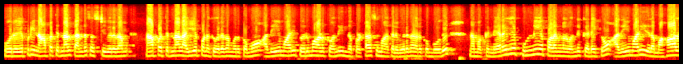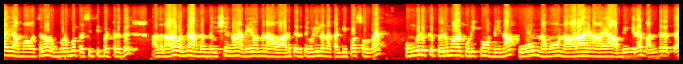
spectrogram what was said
ஒரு எப்படி நாற்பத்தெட்டு நாள் கந்த சஷ்டி விரதம் நாற்பத்தெட்டு நாள் ஐயப்பனுக்கு விரதம் இருக்கமோ அதே மாதிரி பெருமாளுக்கு வந்து இந்த புரட்டாசி மாதத்துல விரதம் இருக்கும்போது நமக்கு நிறைய புண்ணிய பலன்கள் வந்து கிடைக்கும். அதே மாதிரி இதுல மகாலய அமாவாசைலாம் ரொம்ப ரொம்ப பிரசித்தி பெற்றது. அதனால வந்து அந்தந்த விஷயங்கள்லாம் நிறைய வந்து நான் அடுத்தடுத்த வெளியில் நான் கண்டிப்பா சொல்றேன். உங்களுக்கு பெருமாள் பிடிக்கும் அப்படின்னா ஓம் நமோ நாராயணாயா அப்படிங்கிற மந்திரத்தை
